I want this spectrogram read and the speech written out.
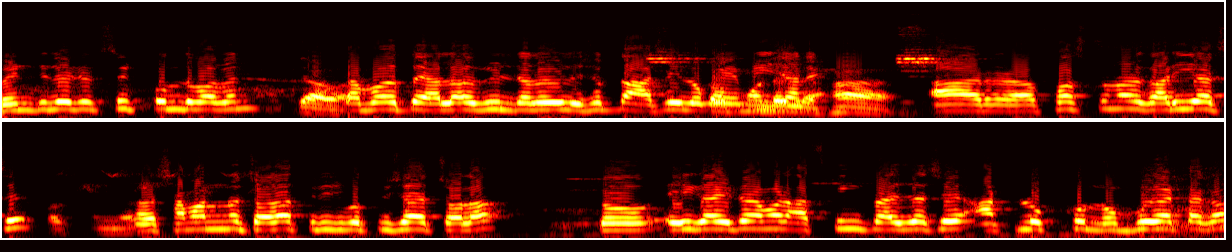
ভেন্টিলেটেড সিট পর্যন্ত পাবেন। তারপরে তো অ্যালাভিল ট্যালাভিল এসব তো আছেই লোক এমনি জানে। আর ফার্স্ট ওনার গাড়ি আছে। সামান্য চলা তিরিশ বত্রিশ হাজার চলা। তো এই গাড়িটা আমার আস্কিং প্রাইস আছে আট লক্ষ নব্বই হাজার টাকা।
